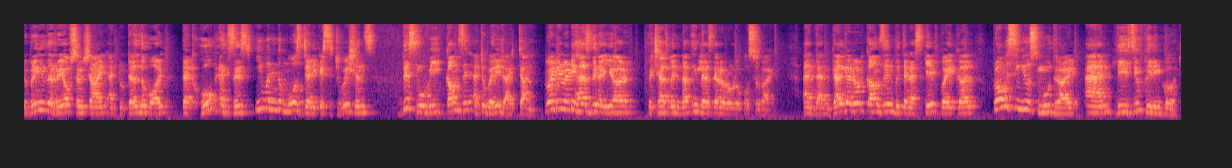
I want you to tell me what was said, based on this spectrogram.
To bring in the ray of sunshine and to tell the world that hope exists even in the most delicate situations, this movie comes in at a very right time. 2020 has been a year which has been nothing less than a roller coaster ride. And then Gal Gadot comes in with an escape vehicle promising you a smooth ride and leaves you feeling good.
